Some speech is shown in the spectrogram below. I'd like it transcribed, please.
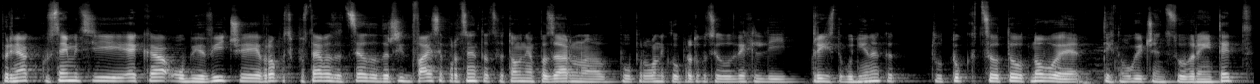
При няколко седмици ЕК обяви, че Европа си поставя за цел да държи 20% от световния пазар на полупроводникова продукция до 2030 година, като тук целта отново е технологичен суверенитет,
